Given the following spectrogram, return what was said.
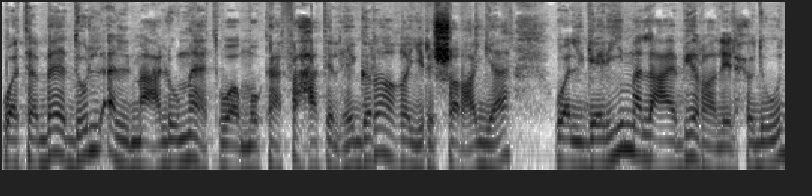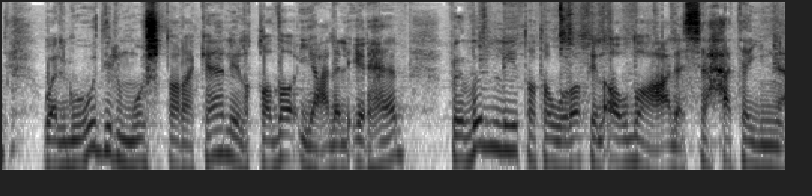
وتبادل المعلومات ومكافحة الهجرة غير الشرعية والجريمة العابرة للحدود والجهود المشتركة للقضاء على الإرهاب في ظل تطورات الأوضاع على الساحتين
